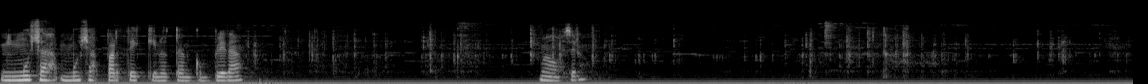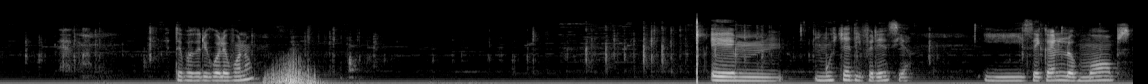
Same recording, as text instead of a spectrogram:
y muchas, muchas partes que no están completas vamos hacer este poder igual es bueno eh, mucha diferencia. Y se caen los mobs.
